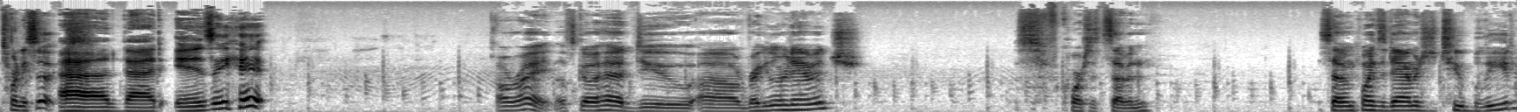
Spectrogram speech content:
Twenty-six. Uh, that is a hit. All right. Let's go ahead. Do uh, regular damage. Of course, it's seven. Seven points of damage. to Two bleed.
